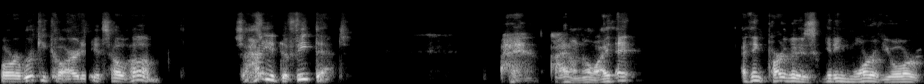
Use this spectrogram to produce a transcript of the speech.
or a rookie card, it's ho hum. So how do you defeat that? I, I don't know. I, I, I think part of it is getting more of your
